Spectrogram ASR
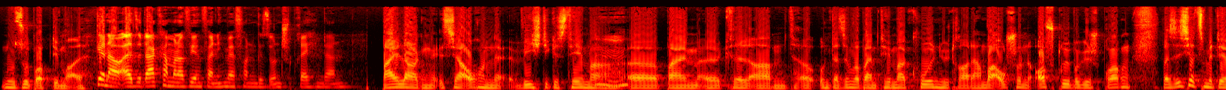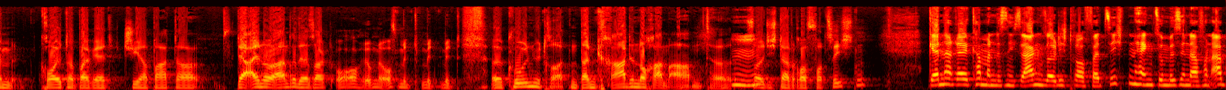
nur suboptimal. Genau, also da kann man auf jeden Fall nicht mehr von gesund sprechen dann. Beilagen ist ja auch ein wichtiges Thema äh, beim äh, Grillabend. Äh, Und da sind wir beim Thema Kohlenhydrate. Haben wir auch schon oft drüber gesprochen. Was ist jetzt mit dem Kräuterbaguette, Ciabatta? Der eine oder andere, der sagt, oh, hör mir auf mit, mit, mit äh, Kohlenhydraten. Dann gerade noch am Abend. Äh, Sollte ich darauf verzichten? Generell kann man das nicht sagen, sollte ich darauf verzichten, hängt so ein bisschen davon ab.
